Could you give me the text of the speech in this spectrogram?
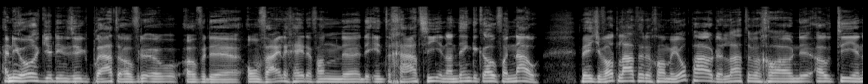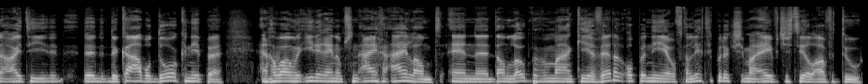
en nu hoor ik jullie natuurlijk praten over de, over de onveiligheden van de, de integratie. En dan denk ik ook van nou, weet je wat, laten we er gewoon mee ophouden. Laten we gewoon de OT en de IT de, de, de kabel doorknippen. En gewoon weer iedereen op zijn eigen eiland. En uh, dan lopen we maar een keer verder op en neer. Of dan ligt die productie maar eventjes stil af en toe.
